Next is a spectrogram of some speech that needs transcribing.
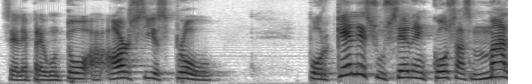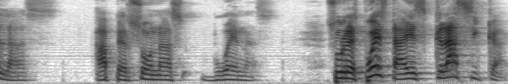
se le preguntó a R.C. Sproul por qué le suceden cosas malas a personas buenas. Su respuesta es clásica.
